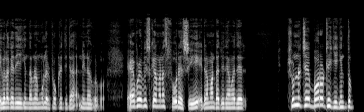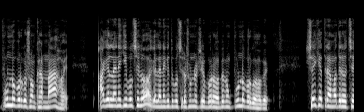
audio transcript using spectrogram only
এগুলোকে দিয়ে কিন্তু আমরা মূলের প্রকৃতিটা নির্ণয় করব। এরপরে B square minus four AC এটার মানটা যদি আমাদের শূন্যের চেয়ে বড় ঠিকই কিন্তু পূর্ণবর্গ সংখ্যা না হয় আগের লাইনে কি বলছিল? আগের লাইনে কিন্তু বলছিল শূন্যের চেয়ে বড় হবে এবং পূর্ণবর্গ হবে। সেই ক্ষেত্রে আমাদের হচ্ছে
